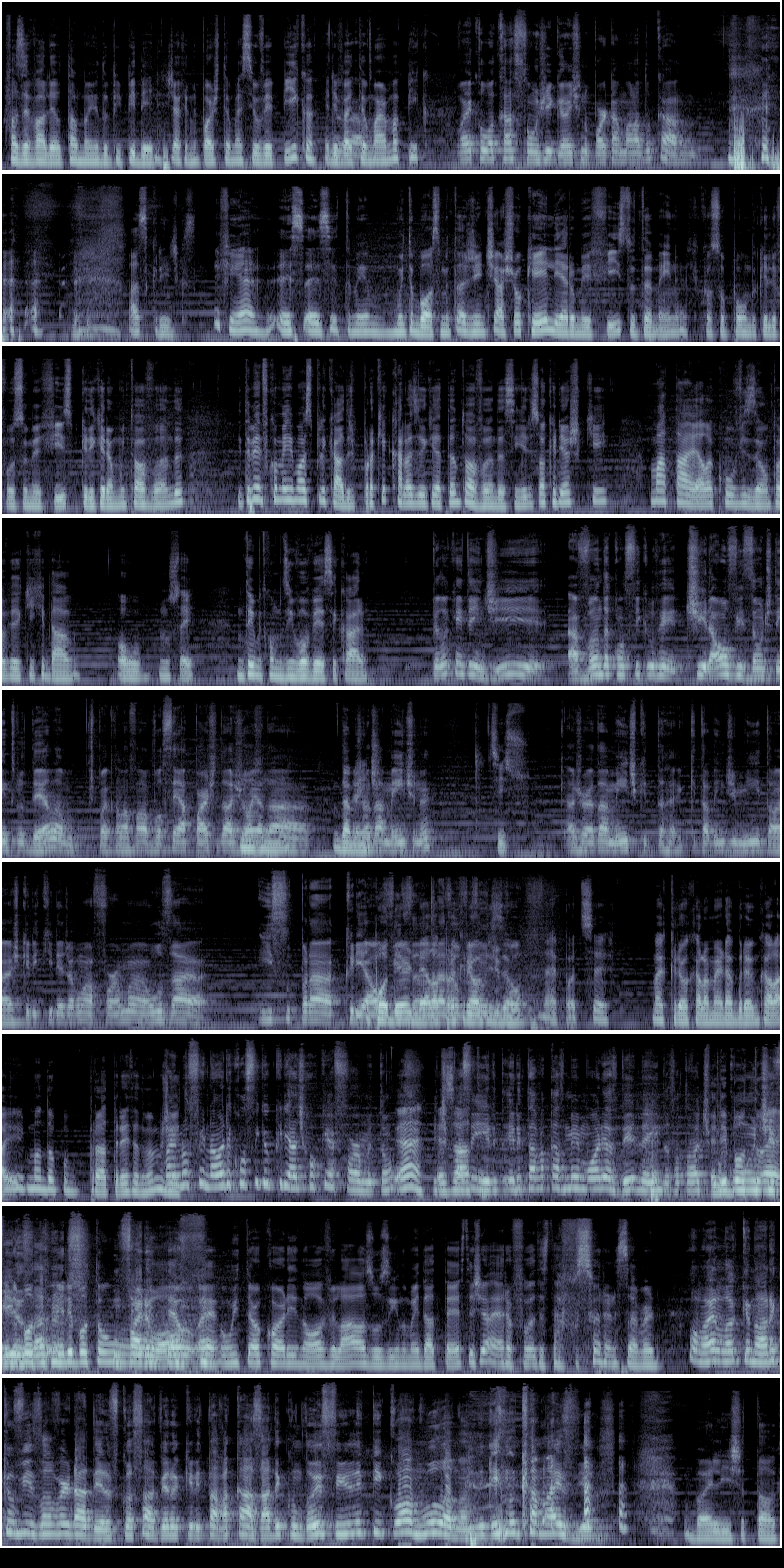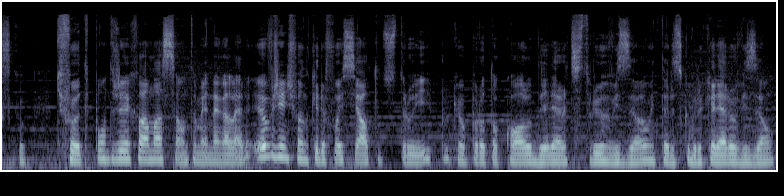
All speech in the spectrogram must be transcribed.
fazer valer o tamanho do pipi dele. Já que ele não pode ter uma SUV pica, ele vai ter Exato. uma arma pica. Vai colocar som gigante no porta-mala do carro. As críticas. Enfim, é, esse, esse também é muito bosta. Muita gente achou que ele era o Mephisto também, né? Ficou supondo que ele fosse o Mephisto, porque ele queria muito a Wanda. E também ficou meio mal explicado, de por que caralho ele queria tanto a Wanda assim? Ele só queria, acho que, matar ela com o visão pra ver o que que dava. Ou, não sei. Não tem muito como desenvolver esse cara. Pelo que eu entendi, a Wanda conseguiu tirar o visão de dentro dela. Tipo, ela fala, você é a parte da joia Uhum. da. Da mente. joia da mente, né? Isso. A joia da mente que tá, que tá dentro de mim e tal. Eu acho que ele queria de alguma forma usar isso pra criar o poder visão, dela pra criar o visão. volta. É, pode ser. Mas criou aquela merda branca lá e mandou pro- pra treta do mesmo Mas jeito. no final ele conseguiu criar de qualquer forma, então. É, E, tipo exato. assim, ele, ele tava com as memórias dele ainda, só tava tipo ele, com um botou, é, ele, botou, ele botou um, um firewall. Intel, é, um Intel Core i9 lá, azulzinho no meio da testa e já era, foda-se, tá funcionando essa merda. Pô, mais louco que na hora que o Visão verdadeiro ficou sabendo que ele tava casado e com dois filhos, ele picou a mula, mano. Ninguém nunca mais viu. Boy lixo tóxico. Que foi outro ponto de reclamação também da galera. Eu vi gente falando que ele foi se autodestruir, porque o protocolo dele era destruir o Visão, então ele descobriu que ele era o Visão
